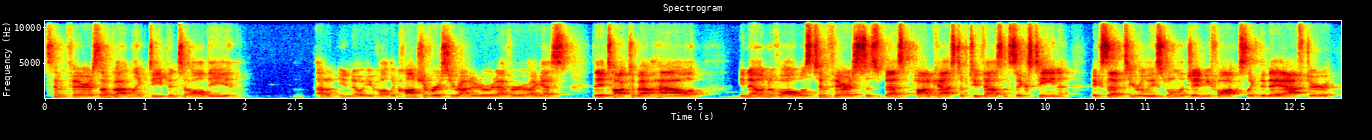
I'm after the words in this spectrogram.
Tim Ferriss. I've gotten like deep into all the I don't you know what you call it, the controversy around it or whatever. I guess they talked about how you know Naval was Tim Ferriss's best podcast of 2016, except he released one with Jamie Foxx like the day after,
